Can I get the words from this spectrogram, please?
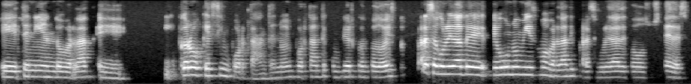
eh, teniendo, ¿verdad? Eh, y creo que es importante, ¿no? Importante cumplir con todo esto para seguridad de, uno mismo, ¿verdad? Y para seguridad de todos ustedes,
